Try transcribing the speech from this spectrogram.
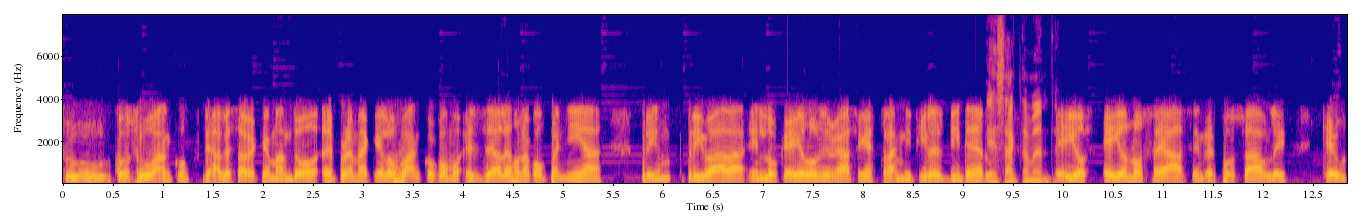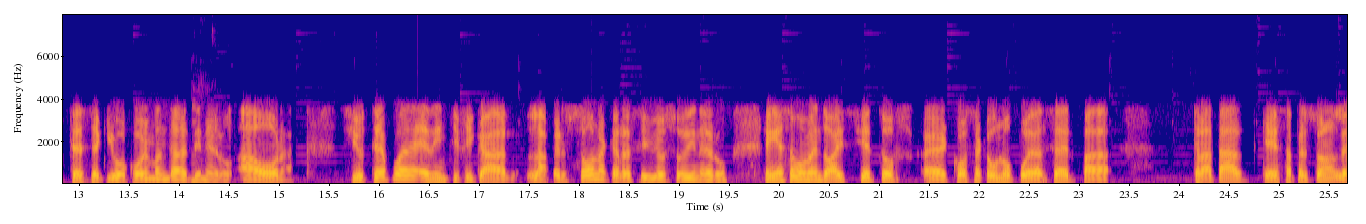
su con su banco, dejarle saber que mandó. El problema es que los bancos, como el Zelle es una compañía privada, en lo que ellos lo único que hacen es transmitir el dinero. Exactamente. Ellos ellos no se hacen responsables que usted se equivocó en mandar el dinero. Ahora, si usted puede identificar la persona que recibió su dinero, en ese momento hay ciertas eh, cosas que uno puede hacer para tratar que esa persona le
